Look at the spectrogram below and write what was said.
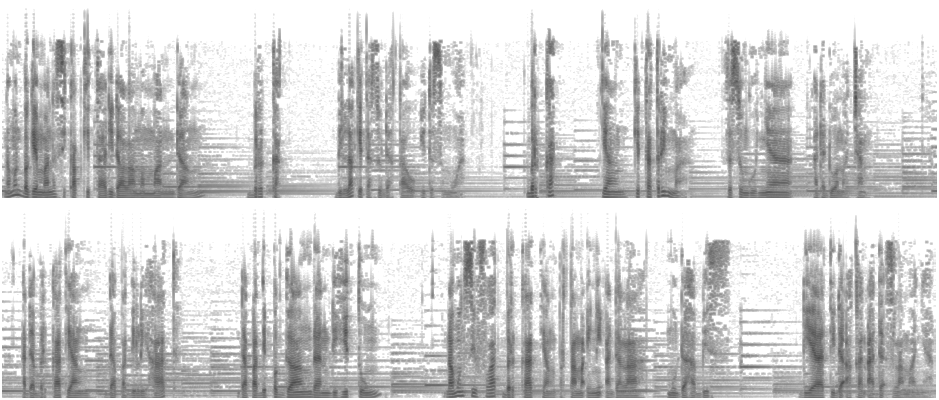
Namun bagaimana sikap kita di dalam memandang berkat bila kita sudah tahu itu semua? Berkat yang kita terima sesungguhnya ada dua macam. Ada berkat yang dapat dilihat, dapat dipegang dan dihitung. Namun sifat berkat yang pertama ini adalah mudah habis. Dia tidak akan ada selamanya.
